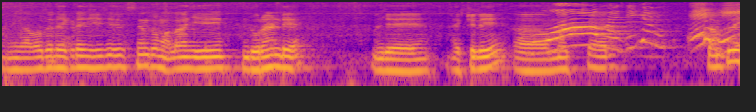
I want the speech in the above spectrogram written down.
आणि अगोदर इकडे ही जी दिसते ना तुम्हाला ही दुरांडी आहे. म्हणजे ॲक्च्युली मच्छर संपली.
